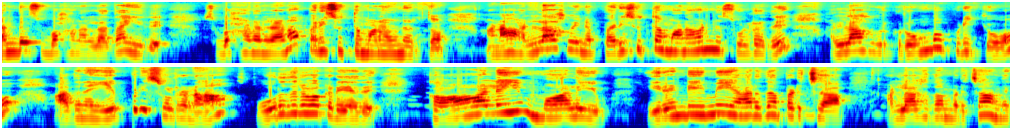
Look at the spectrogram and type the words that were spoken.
அந்த சுபஹான் அல்லா தான் இது. சுபஹான் அல்லானா பரிசுத்தமானவன் அர்த்தம். ஆனால் அல்லாஹுவை நான் பரிசுத்தமானவன் சொல்கிறது அல்லாஹுவிற்கு ரொம்ப பிடிக்கும். அதை நான் எப்படி சொல்கிறேன்னா ஒரு தடவை கிடையாது. காலையும் மாலையும் இரண்டையுமே யார் தான் படித்தா அல்லாஹ் தான் படித்தா அந்த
